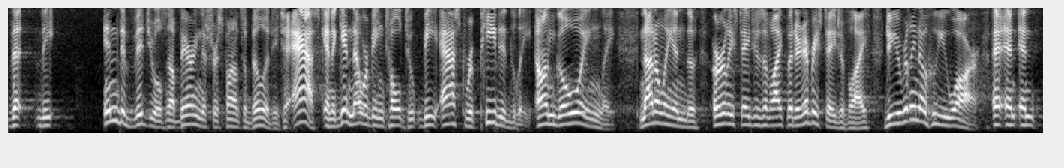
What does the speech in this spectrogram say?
that the individuals now bearing this responsibility to ask, and again, now we're being told to be asked repeatedly, ongoingly, not only in the early stages of life, but at every stage of life, do you really know who you are? And, and,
